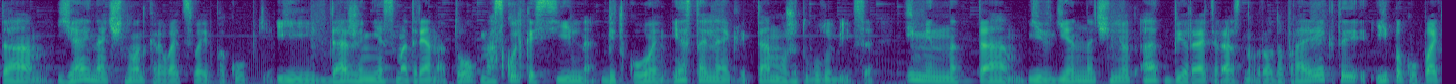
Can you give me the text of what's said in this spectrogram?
там я и начну открывать свои покупки. И даже несмотря на то, насколько сильно биткоин и остальная крипта может углубиться, именно там Евген начнет отбирать разного рода проекты и покупать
